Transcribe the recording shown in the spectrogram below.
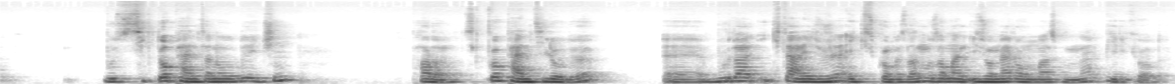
bu siklopentan olduğu için pardon siklopentil oluyor. E, buradan iki tane hidrojen eksik olması lazım. O zaman izomer olmaz bunlar. 1-2 oldu.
